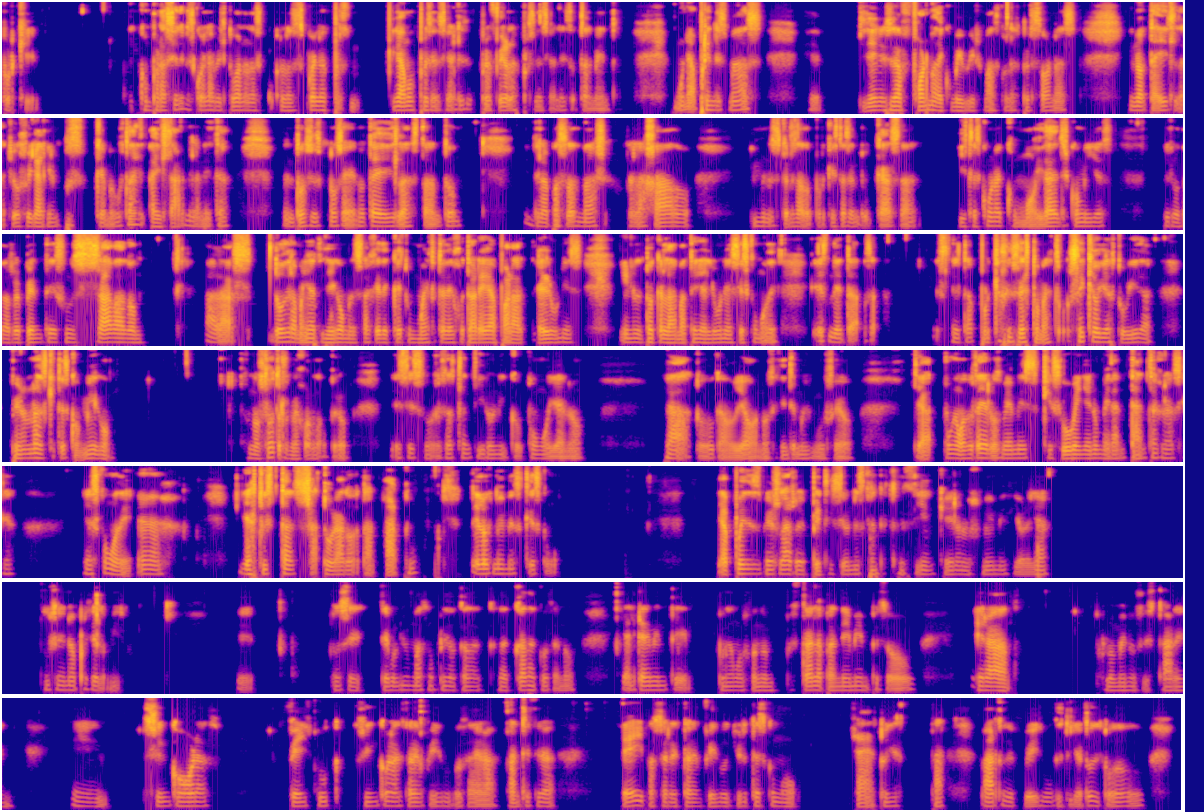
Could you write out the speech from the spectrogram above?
porque en comparación de la escuela virtual a las, escuelas, pues, digamos, presenciales, prefiero las presenciales totalmente. Una aprendes más, eh, tienes esa forma de convivir más con las personas y no te aíslas. Yo soy alguien pues, que me gusta aislarme, la neta. Entonces, no sé, no te aíslas tanto, te la pasas más relajado, y menos estresado porque estás en tu casa y estás con una comodidad entre comillas, pero de repente es un sábado a las 2 de la mañana te llega un mensaje de que tu maestro te dejó tarea para el lunes y no le toca la materia el lunes y es como de es neta, o sea, es neta, ¿por qué haces esto, maestro? Sé que odias tu vida, pero no las quites conmigo. Nosotros mejor, ¿no? Pero es eso, es bastante irónico como ya no ya todo cambió, no se siente muy, muy feo. Ya, pongamos ahorita ya los memes que suben ya no me dan tanta gracia. Ya es como de, ah, ya estoy tan saturado, tan harto de los memes que es como, ya puedes ver las repeticiones que antes te decían que eran los memes y ahora ya, no sé, no aprecia lo mismo. Eh, no sé, te volvió más aburrido cada, cada, cada cosa, ¿no? Ya literalmente, pongamos, cuando estaba la pandemia empezó, era por lo menos estar en, en cinco horas Facebook, cinco horas estar en Facebook, o sea, era, antes era de pasar a estar en Facebook y ahorita es como, ya estoy está harto de Facebook, estoy harto de todo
